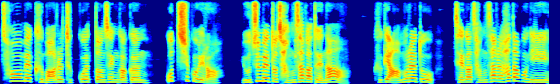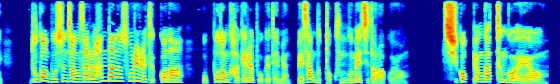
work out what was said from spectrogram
처음에 그 말을 듣고 했던 생각은 꼬치구이라 요즘에도 장사가 되나? 그게 아무래도 제가 장사를 하다 보니 누가 무슨 장사를 한다는 소리를 듣거나 못 보던 가게를 보게 되면 매상부터 궁금해지더라고요. 직업병 같은 거예요.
